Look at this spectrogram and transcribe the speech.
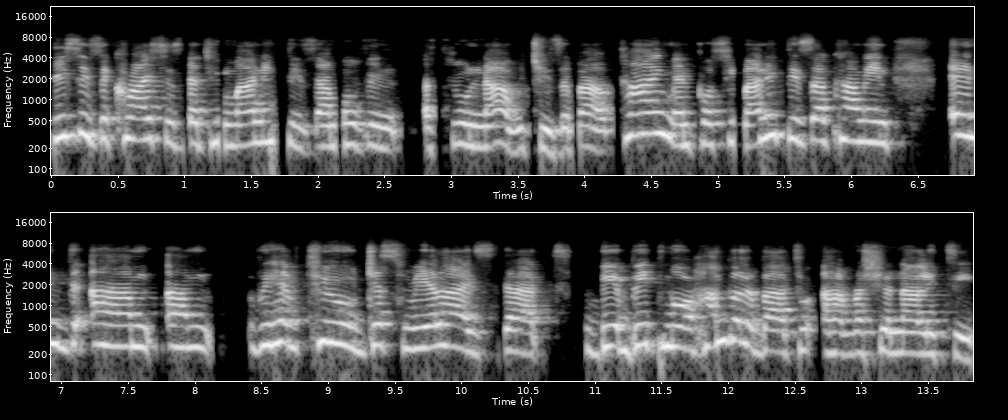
this is a crisis that humanities are moving through now, which is about time, and post-humanities are coming. And um, um, we have to just realize that, be a bit more humble about our rationality.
